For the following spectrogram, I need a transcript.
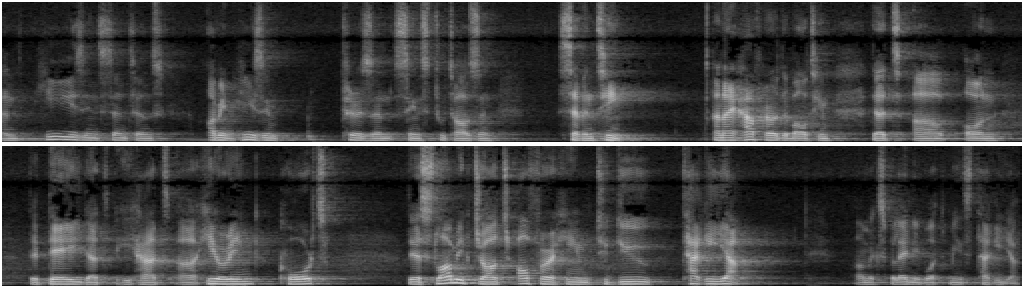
And he is in sentence, I mean, he's in prison since 2017. And I have heard about him that uh, on the day that he had a hearing court, the Islamic judge offered him to do taqiyya. I'm explaining what means taqiyya.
